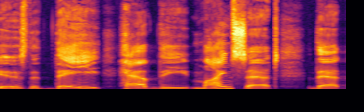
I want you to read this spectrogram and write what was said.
is that they have the mindset that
